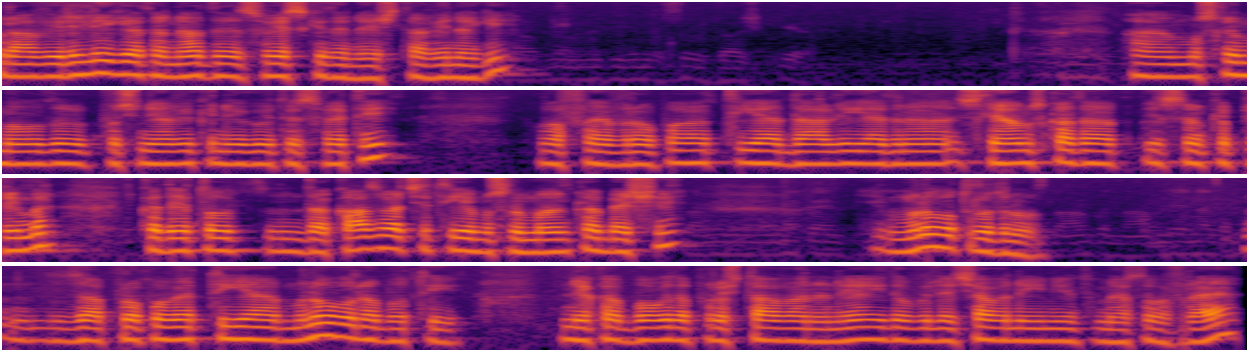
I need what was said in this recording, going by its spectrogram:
Прави религията над светските неща винаги. Муслим Мауд починявайки неговите свети в Европа, тия дали една ислямска да исламска пример, където да казва, че тия мусулманка беше много трудно. За проповед тия много работи. Нека Бог да прощава на нея и да увеличава нейното място в рая.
